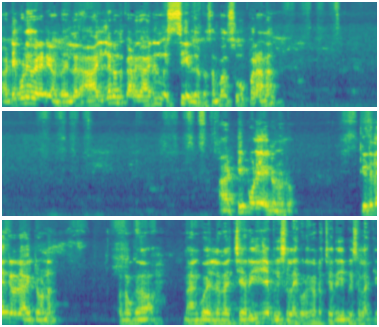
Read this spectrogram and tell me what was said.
അടിപൊളി വെറൈറ്റി ഉണ്ടോ എല്ലാവരും ആ, എല്ലാവരും ഒന്ന് കാണുക. ആരും മിസ് ചെയ്യരുത് കേട്ടോ. സംഭവം സൂപ്പറാണ് അടിപൊളി ഐറ്റം കേട്ടോ കിടലം കിടിലം ഐറ്റമാണ് അപ്പോൾ നമുക്ക് മാംഗോ എല്ലാം ചെറിയ പീസിലാക്കി കൊടുക്കാം കേട്ടോ. ചെറിയ പീസിലാക്കി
